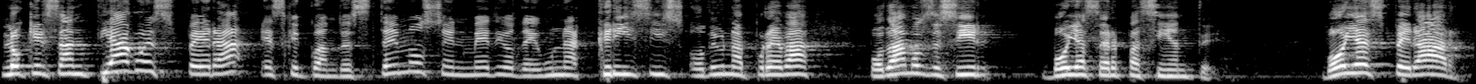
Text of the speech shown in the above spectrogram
Lo que Santiago espera es que cuando estemos en medio de una crisis o de una prueba, podamos decir, voy a ser paciente, voy a esperar,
